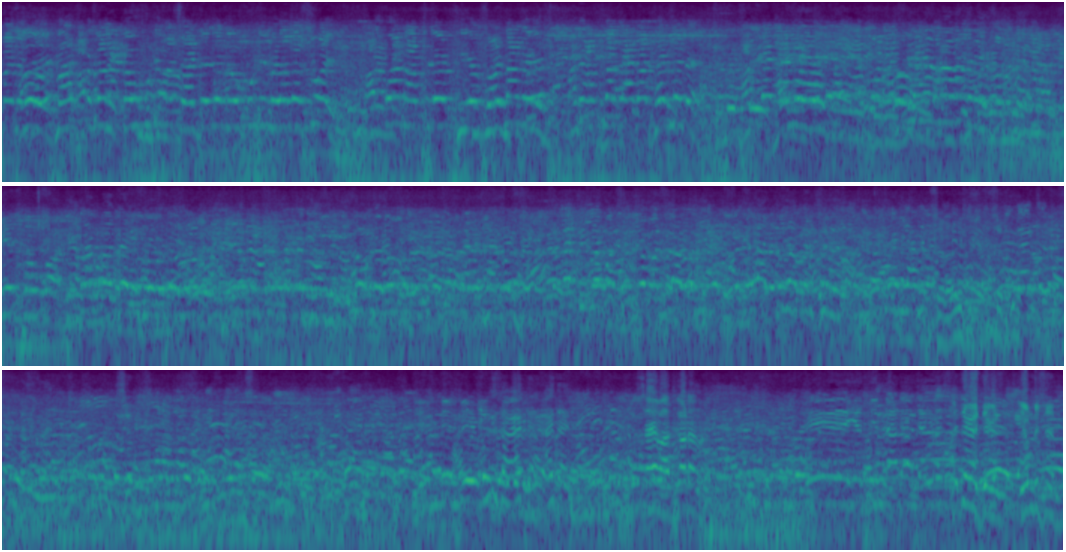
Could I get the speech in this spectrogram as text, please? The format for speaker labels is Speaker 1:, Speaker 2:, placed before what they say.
Speaker 1: महिन्याचे आपल्याला शॉर्टेज आहे नोकरी मिळाल्याशिवाय आपण आपलं ठिय सोडणार नाही आणि आपल्या जागा ठरलेल्या
Speaker 2: साहेब हात काढा ना.
Speaker 3: దగ్గర దగ్గర
Speaker 4: ఏమిటి సార్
